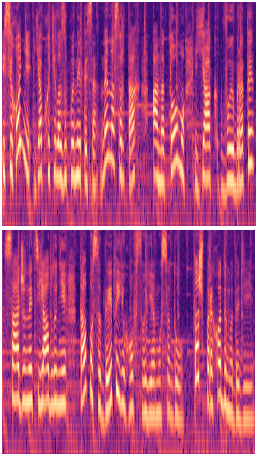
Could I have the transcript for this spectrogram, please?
І сьогодні я б хотіла зупинитися не на сортах, а на тому, як вибрати саджанець яблуні та посадити його в своєму саду. Тож переходимо до дії.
